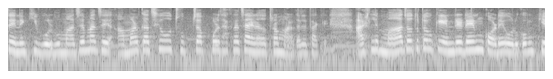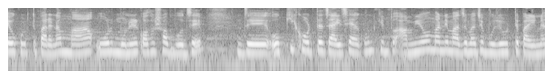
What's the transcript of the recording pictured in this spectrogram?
চেনে, কি বলব? মাঝে মাঝে আমার কাছে ও চুপচাপ করে থাকতে চায় না, যতটা মার কাছে থাকে। আসলে মা যতটা ওকে এন্টারটেন করে, ওরকম কেউ করতে পারে না। মা ওর মনের কথা সব বোঝে যে ও কি করতে চাইছে এখন। কিন্তু আমিও মানে মাঝে মাঝে বুঝে উঠতে পারি না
